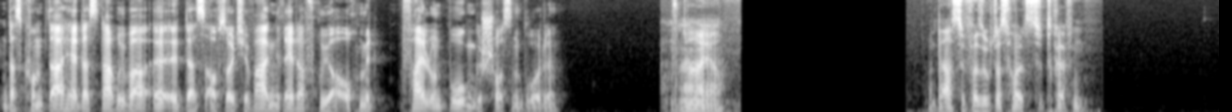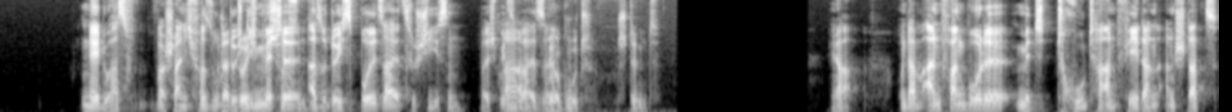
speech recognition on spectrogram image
Das kommt daher, dass darüber, äh, dass auf solche Wagenräder früher auch mit Pfeil und Bogen geschossen wurde. Ah ja. Und da hast du versucht, das Holz zu treffen. Nee, du hast wahrscheinlich versucht, Oder durch die Mitte, also durchs Bullseye zu schießen, beispielsweise. Ah, ja, gut, stimmt. Ja. Und am Anfang wurde mit Truthahnfedern anstatt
